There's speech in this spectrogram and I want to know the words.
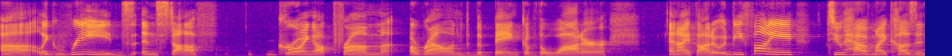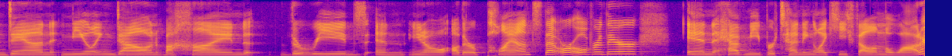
uh, like reeds and stuff growing up from around the bank of the water and i thought it would be funny to have my cousin dan kneeling down behind the reeds and you know other plants that were over there and have me pretending like he fell in the water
